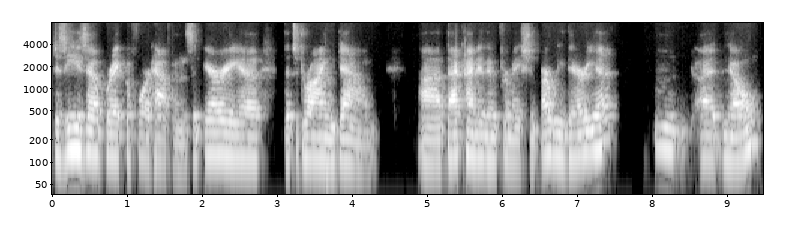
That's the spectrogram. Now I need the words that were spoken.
disease outbreak before it happens, an area that's drying down, uh, that kind of information. Are we there yet? Mm, uh, no.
